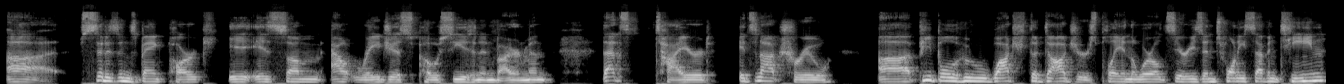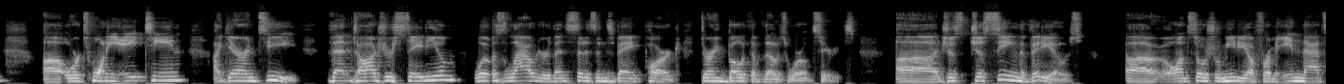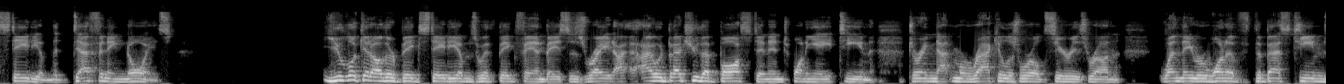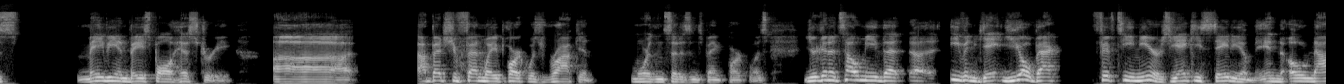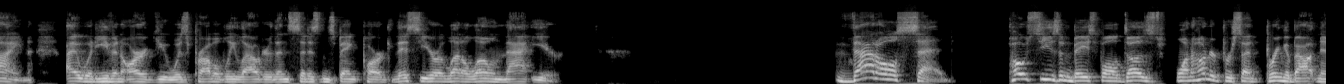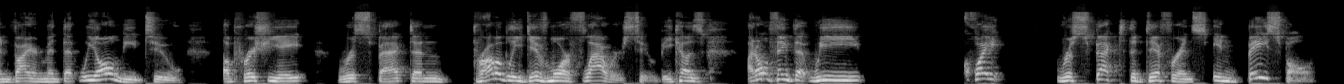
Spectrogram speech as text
uh, Citizens Bank Park is, is some outrageous postseason environment. That's tired. It's not true. Uh, people who watched the Dodgers play in the World Series in 2017 uh, or 2018, I guarantee that Dodger Stadium was louder than Citizens Bank Park during both of those World Series. Uh, just just seeing the videos uh, on social media from in that stadium, the deafening noise. You look at other big stadiums with big fan bases, right? I, I would bet you that Boston in 2018, during that miraculous World Series run, when they were one of the best teams, maybe in baseball history, uh, I bet you Fenway Park was rocking more than Citizens Bank Park was. You're going to tell me that uh, even ga- you go back 15 years. Yankee Stadium in 09, I would even argue, was probably louder than Citizens Bank Park this year, let alone that year. That all said, postseason baseball does 100% bring about an environment that we all need to appreciate, respect, and probably give more flowers to because I don't think that we quite respect the difference in baseball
